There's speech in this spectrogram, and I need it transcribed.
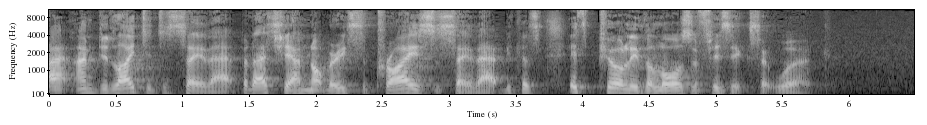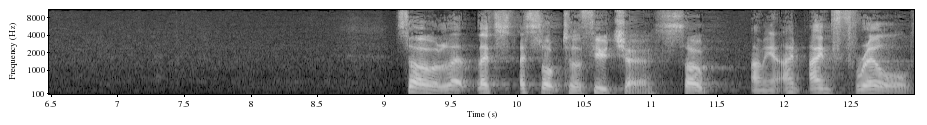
I'm delighted to say that, but actually I'm not very surprised to say that because it's purely the laws of physics at work. So let, us let's, let's look to the future. So, I mean, I'm, I'm thrilled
